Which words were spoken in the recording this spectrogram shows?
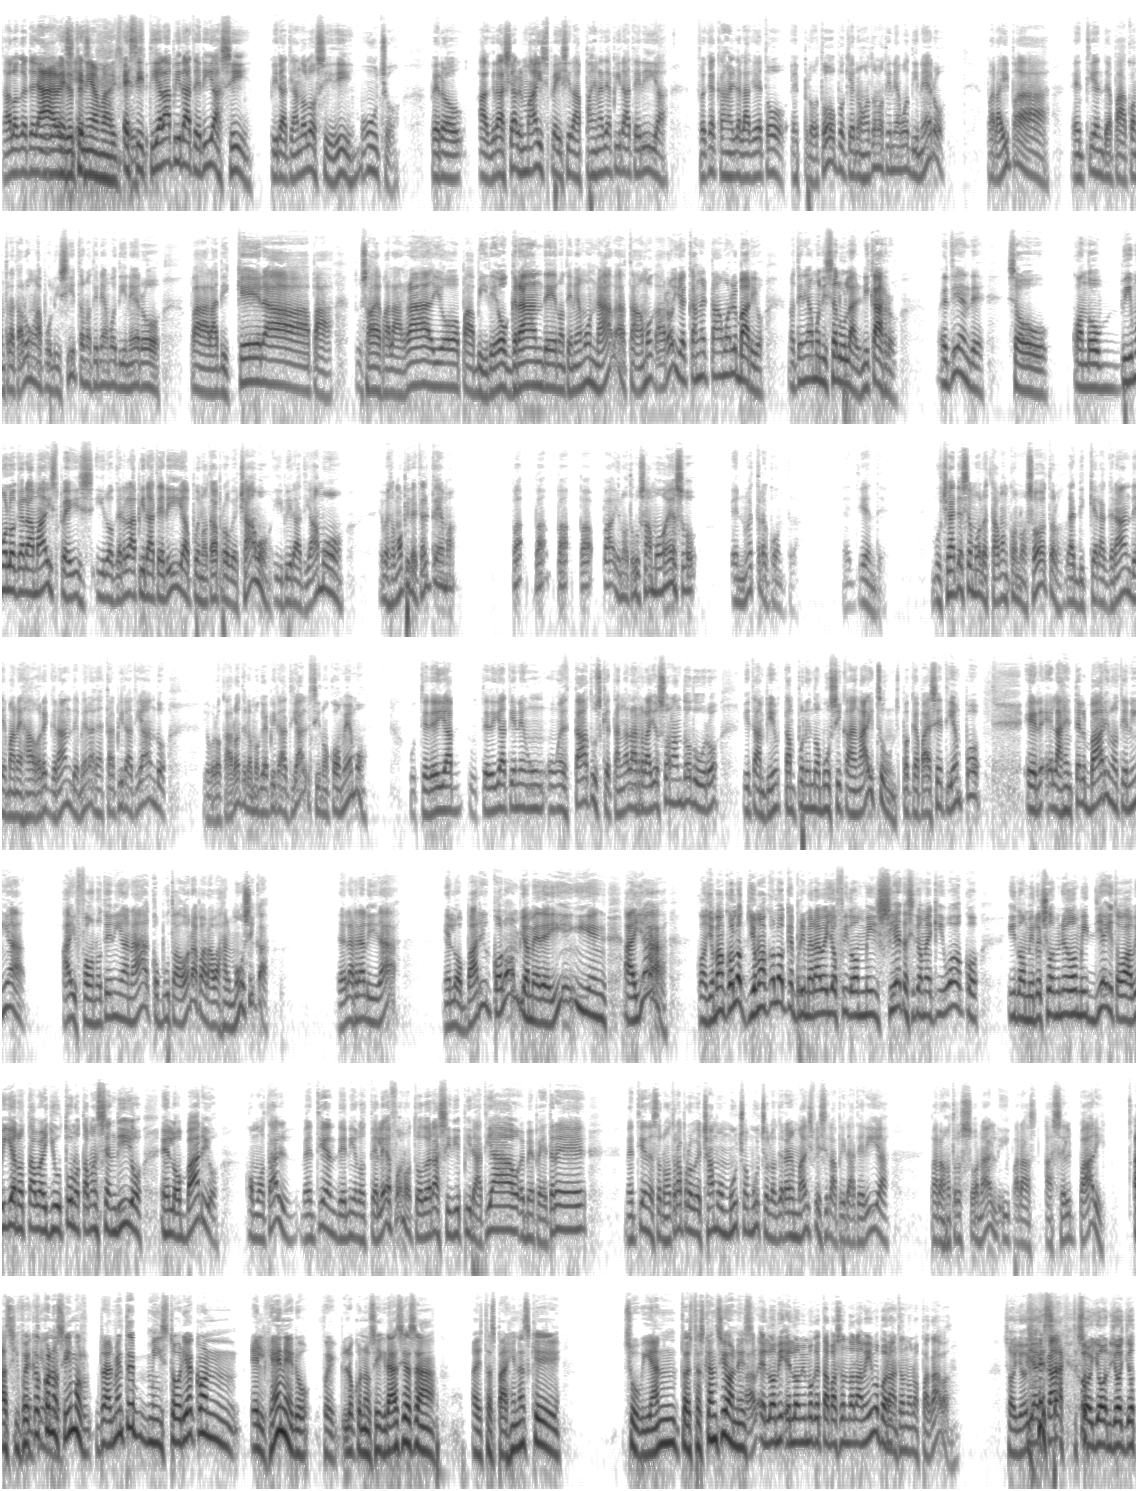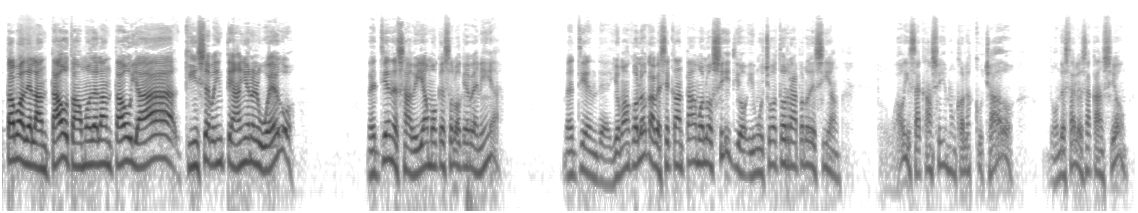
¿Sabes lo que te Claro, digo? yo Es- tenía es- MySpace. Existía la piratería, sí, pirateando los CDs, mucho. Pero a, gracias al MySpace y las páginas de piratería fue que Arcángel de la Gueto explotó porque nosotros no teníamos dinero para ir para, ¿entiendes? Para contratar a una publicista, no teníamos dinero para la disquera, para, tú sabes, para la radio, para videos grandes, no teníamos nada, estábamos caros. Yo y Arcángel estábamos en el barrio, no teníamos ni celular, ni carro, ¿me entiendes? So, cuando vimos lo que era MySpace y lo que era la piratería, pues nosotros aprovechamos y pirateamos, empezamos a piratear el tema, pa, pa, pa, pa, pa, y nosotros usamos eso en nuestra contra, ¿entiendes? Mucha gente se molestaban con nosotros, las disqueras grandes, manejadores grandes, mira, de estar pirateando. Yo, pero claro, tenemos que piratear si no comemos. Ustedes ya, ustedes ya tienen un estatus que están a la radio sonando duro y también están poniendo música en iTunes, porque para ese tiempo el- la gente del barrio no tenía iPhone, no tenía nada, computadora para bajar música. Es la realidad. En los barrios en Colombia, Medellín y en allá. Cuando yo me acuerdo, yo me acuerdo que primera vez yo fui 2007, si no me equivoco, y 2008, 2009, 2010, y todavía no estaba el YouTube, no estaba encendido en los barrios como tal, ¿me entiendes? Ni en los teléfonos, todo era CD pirateado, MP3, ¿me entiendes? So, nosotros aprovechamos mucho, mucho lo que era el MySpace y la piratería para nosotros sonar y para hacer party. Así fue que Entiendo. conocimos. Realmente mi historia con el género fue, lo conocí gracias a, a estas páginas que subían todas estas canciones. Claro, es, lo, es lo mismo que está pasando ahora mismo, pero antes no nos pagaban. So, yo, y Arca- Exacto. so, yo, yo, yo estaba adelantado, estábamos adelantados ya 15, 20 años en el juego. ¿Me entiendes? Sabíamos que eso es lo que venía. ¿Me entiendes? Yo me acuerdo que a veces cantábamos en los sitios y muchos otros raperos decían, pero wow, y esa canción yo nunca la he escuchado. ¿Dónde salió esa canción?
